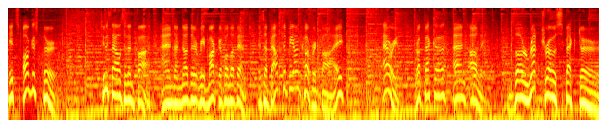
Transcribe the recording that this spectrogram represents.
It's August 3rd, 2005, and another remarkable event is about to be uncovered by Arion, Rebecca, and Olly, the Retrospectors.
